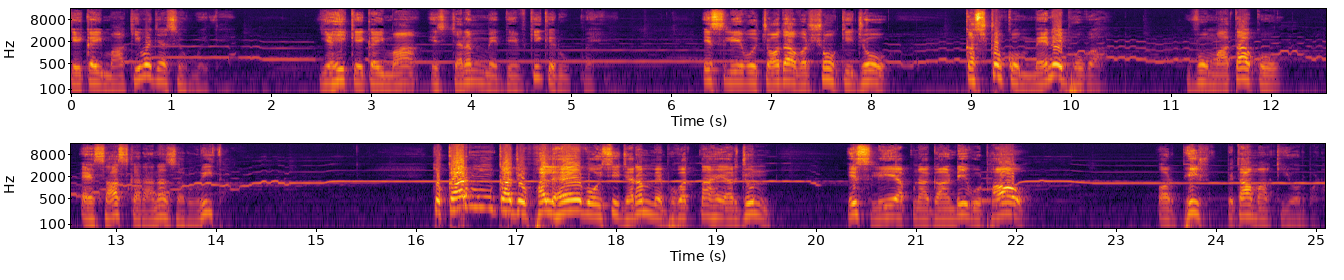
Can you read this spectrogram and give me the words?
केकई माँ की वजह से हुए थे। यही केकई माँ इस जन्म में देवकी के रूप में है। इसलिए वो चौदह वर्षों की जो कष्टों को मैंने भोगा, वो माता को एहसास कराना ज़रूरी था। तो कर्म का जो फल है, वो इसी जन्म में भुगतना है, अर्जुन। इसलिए अपना गांडी उठाओ और भीष्म पितामह की ओर बढ़ो।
